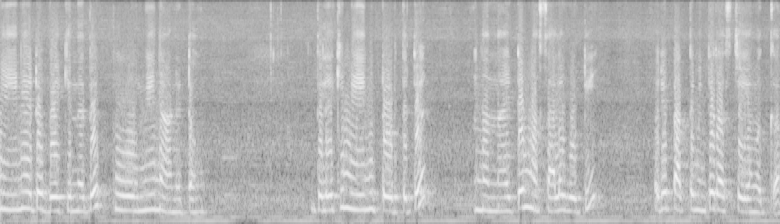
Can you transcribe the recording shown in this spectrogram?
മെയിനായിട്ട് ഉപയോഗിക്കുന്നത് പൂമീനാണ് കേട്ടോ ഇതിലേക്ക് മീൻ ഇട്ട് കൊടുത്തിട്ട് നന്നായിട്ട് മസാല കൂട്ടി ഒരു പത്ത് മിനിറ്റ് റെസ്റ്റ് ചെയ്യാൻ വെക്കുക.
